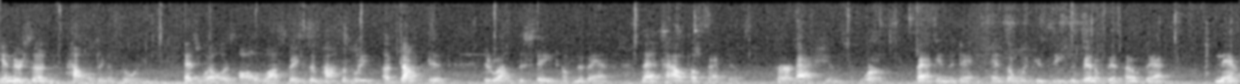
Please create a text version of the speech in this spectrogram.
Henderson Housing Authority, as well as all of Las Vegas, and possibly adopted throughout the state of Nevada. That's how effective her actions were back in the day. And so we can see the benefit of that now.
